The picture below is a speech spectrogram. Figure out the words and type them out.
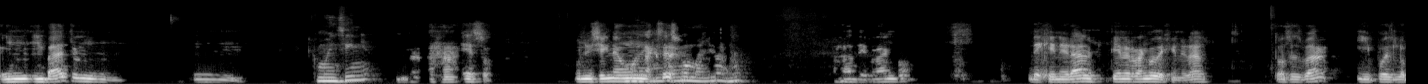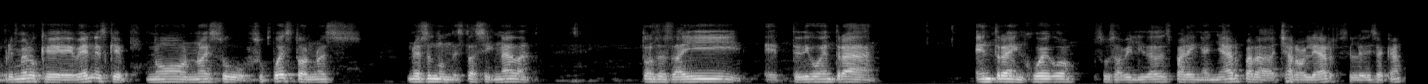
un, badge, un, como insignia. Ajá, eso. Un insignia, un acceso. Rango mayor, ¿no? Ajá, de rango de general, tiene rango de general. Entonces va y pues lo primero que ven es que no, no es su, su puesto, no es, no es en donde está asignada. Entonces ahí, eh, te digo, entra, entra en juego sus habilidades para engañar, para charolear, se le dice acá.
